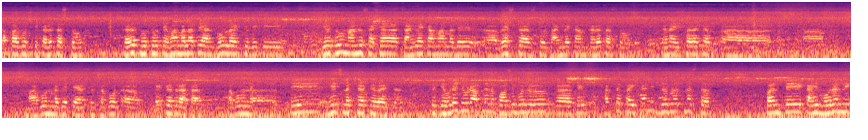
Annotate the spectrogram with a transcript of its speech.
गप्पा गोष्टी करत असतो. करत होतो तेव्हा मला ते अनुभवलं ॲक्च्युली की जो जो माणूस अशा चांगल्या कामामध्ये व्यस्त असतो चांगले काम करत असतो त्यांना ईश्वराच्या मागूनमध्ये मागून म्हणजे ते असं सपोर्ट भेटत राहतात. आपण ते हेच लक्षात ठेवायचं. तर जेवढं जेवढं आपल्याला पॉसिबल ते फक्त पैशाने जरूरत नसतं पण ते काही मोरलनी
